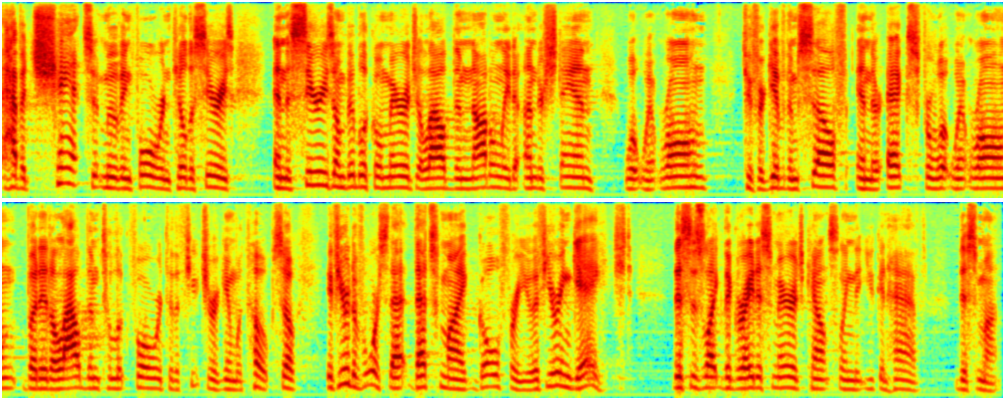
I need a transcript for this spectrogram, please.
have a chance at moving forward until the series. And the series on biblical marriage allowed them not only to understand what went wrong, to forgive themselves and their ex for what went wrong, but it allowed them to look forward to the future again with hope. So if you're divorced, that, that's my goal for you. If you're engaged, this is like the greatest marriage counseling that you can have this month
